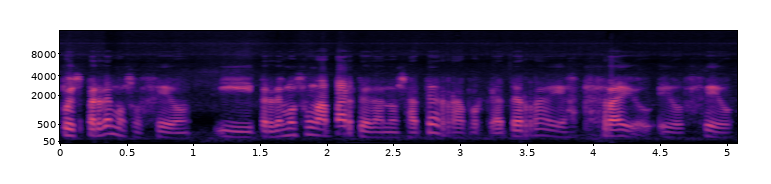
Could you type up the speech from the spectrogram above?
pois perdemos o ceo e perdemos unha parte da nosa terra, porque a terra é a terra e o, e o ceo.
